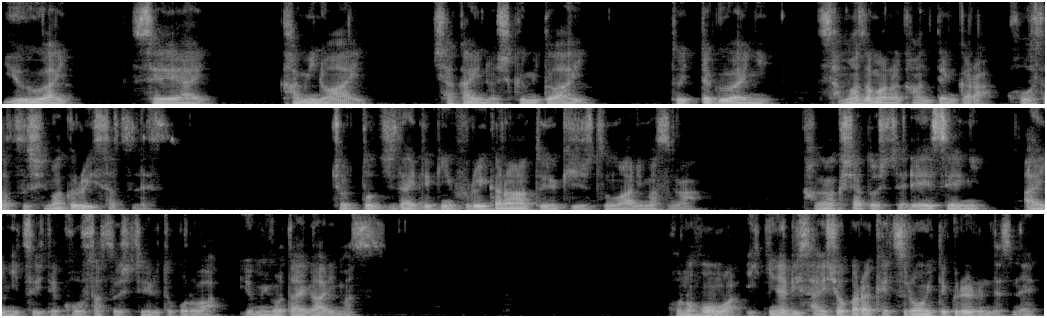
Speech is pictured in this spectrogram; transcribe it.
友愛、性愛、神の愛、社会の仕組みと愛といった具合に様々な観点から考察しまくる一冊です。ちょっと時代的に古いかなという記述もありますが、科学者として冷静に愛について考察しているところは読み応えがあります。この本はいきなり最初から結論を言ってくれるんですね。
